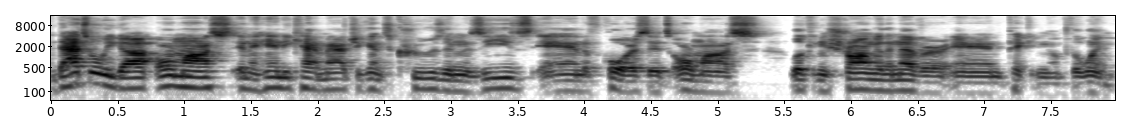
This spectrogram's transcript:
that's what we got. Omos in a handicap match against Crews and Azeez. And of course, it's Omos looking stronger than ever and picking up the win.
